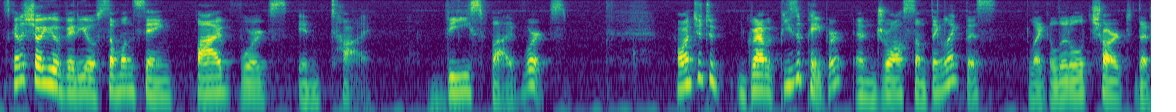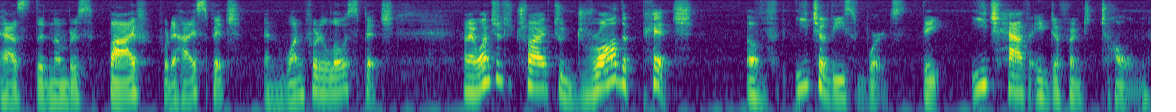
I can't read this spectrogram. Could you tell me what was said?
It's going to show you a video of someone saying five words in Thai. These five words. I want you to grab a piece of paper and draw something like this, like a little chart that has the numbers 5 for the highest pitch and 1 for the lowest pitch. And I want you to try to draw the pitch of each of these words. They each have a different tone.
